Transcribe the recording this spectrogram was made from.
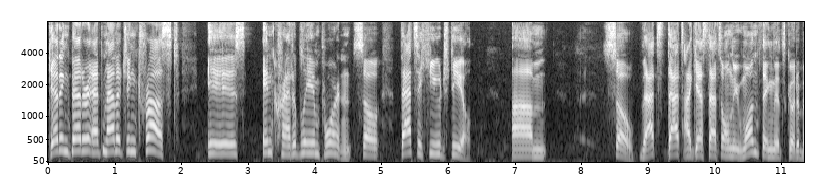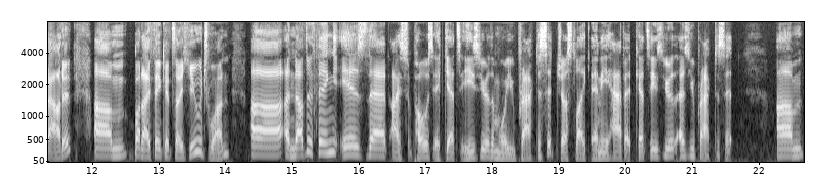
getting better at managing trust is incredibly important. So that's a huge deal. Um, so that's that's I guess that's only one thing that's good about it, um, but I think it's a huge one. Uh, another thing is that I suppose it gets easier the more you practice it, just like any habit gets easier as you practice it. Um,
